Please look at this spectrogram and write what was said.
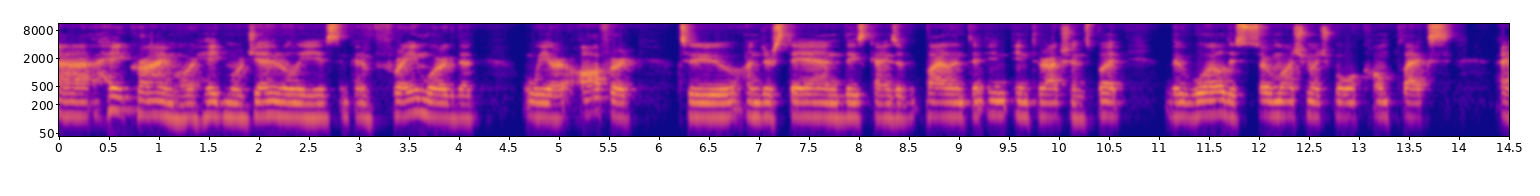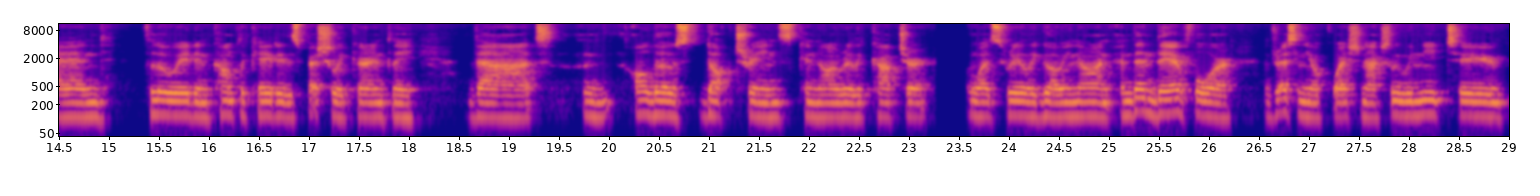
uh, hate crime or hate more generally is some kind of framework that we are offered to understand these kinds of violent in- interactions. But the world is so much, much more complex and fluid and complicated, especially currently, that all those doctrines cannot really capture what's really going on. And then, therefore, addressing your question, actually, we need to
